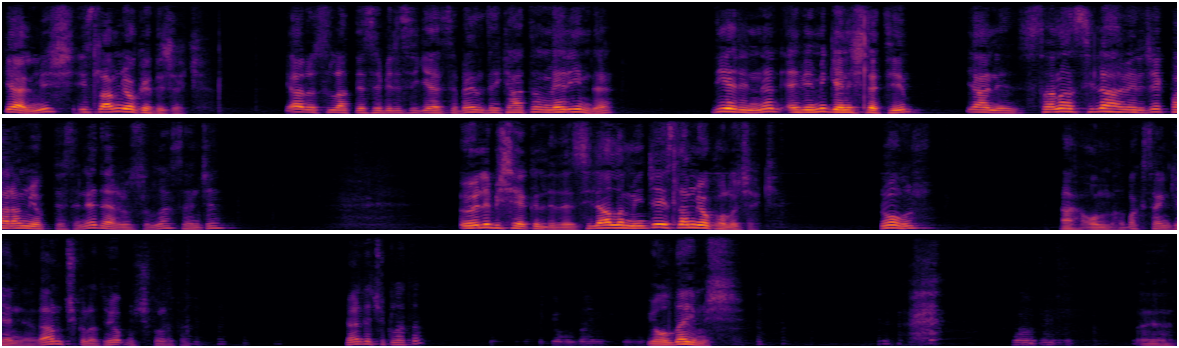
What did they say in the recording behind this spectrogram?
gelmiş İslam yok edecek. Ya Resulullah dese birisi gelse ben zekatımı vereyim de diğerinden evimi genişleteyim. Yani sana silah verecek param yok dese ne der Resulullah sence? Öyle bir şekilde de silah alamayınca İslam yok olacak. Ne olur? Ha olmaz. Bak sen kendine. Var mı çikolata? Yok mu çikolata? Nerede çikolata? Yoldayım. Yoldaymış. Evet.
